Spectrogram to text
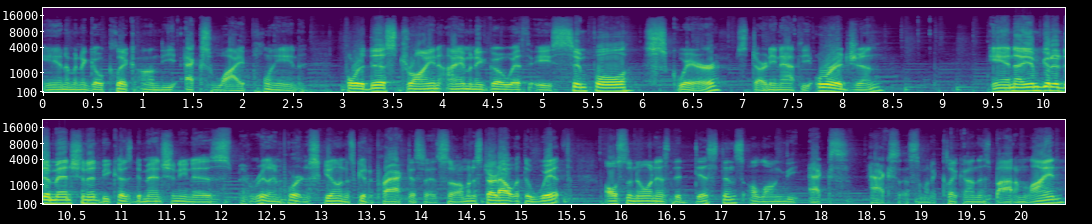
and I'm going to go click on the XY plane. For this drawing, I am going to go with a simple square starting at the origin. And I am going to dimension it because dimensioning is a really important skill and it's good to practice it. So I'm going to start out with the width, also known as the distance along the X axis. I'm going to click on this bottom line.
